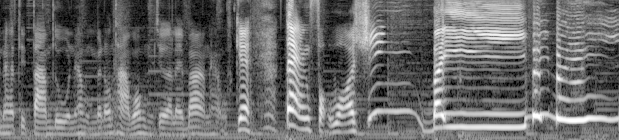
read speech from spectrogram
นะฮะติดตามดูนะผมไม่ต้องถามว่าผมเจออะไรบ้างนะครับโอเค thank for watching bye bye bye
